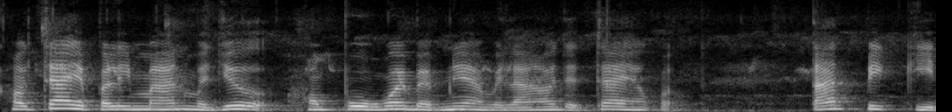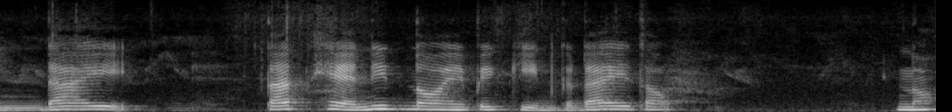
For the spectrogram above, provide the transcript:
เขาใจปริมาณบ่เยอะเขาปลูกไว้แบบเนี้ยเวลาเขาจะใจเขาก็ตัดไปกินได้ ตัดแค่นิดหน่อยไปกินก็ได้เจ้าเนาะ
